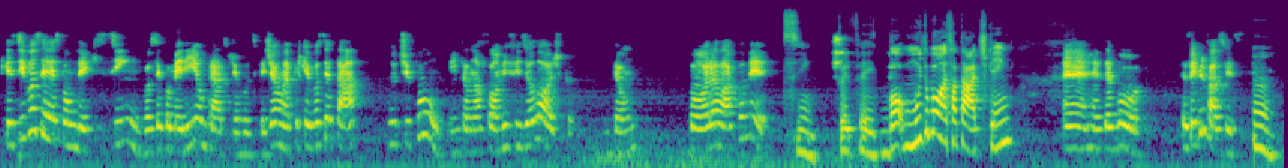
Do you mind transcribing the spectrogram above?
Porque se você responder que sim, você comeria um prato de arroz e feijão, é porque você está no tipo 1, então na fome fisiológica. Então, bora lá comer. Sim, perfeito. Bo muito bom essa tática, hein? É, essa é boa. Eu sempre faço isso. Hum.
